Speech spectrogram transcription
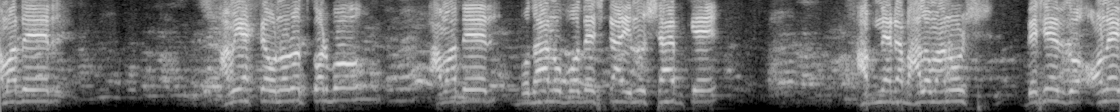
আমাদের, আমি একটা অনুরোধ করব আমাদের প্রধান উপদেষ্টা ইনুস সাহেবকে। আপনি একটা ভালো মানুষ, দেশের অনেক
